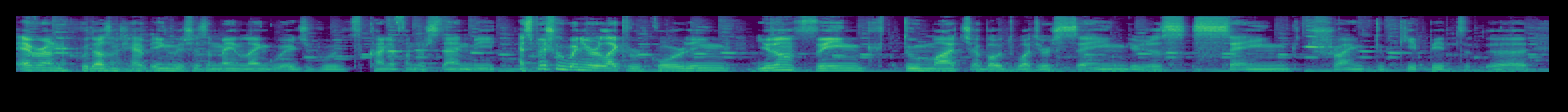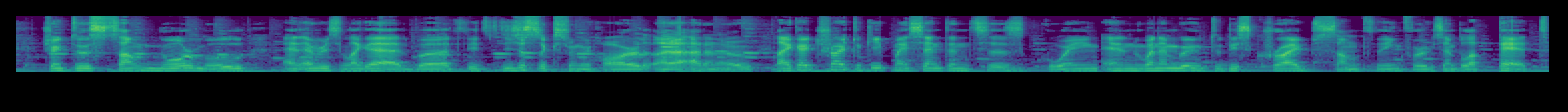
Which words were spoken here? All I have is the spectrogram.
everyone anyone who doesn't have English as a main language would kind of understand me. Especially when you're like recording, you don't think too much about what you're saying, you're just saying, trying to keep it, uh, trying to sound normal and everything like that, but it's, it's just extremely hard, I, I don't know. Like I try to keep my sentences going and when I'm going to describe something, for example a pet,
